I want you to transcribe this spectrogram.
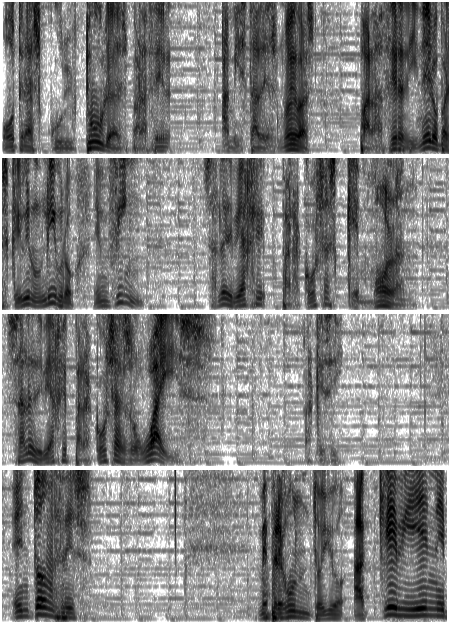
otras culturas, para hacer amistades nuevas, para hacer dinero, para escribir un libro, en fin, sale de viaje para cosas que molan, sale de viaje para cosas guays. ¿A que sí? Entonces, me pregunto yo, ¿a qué viene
